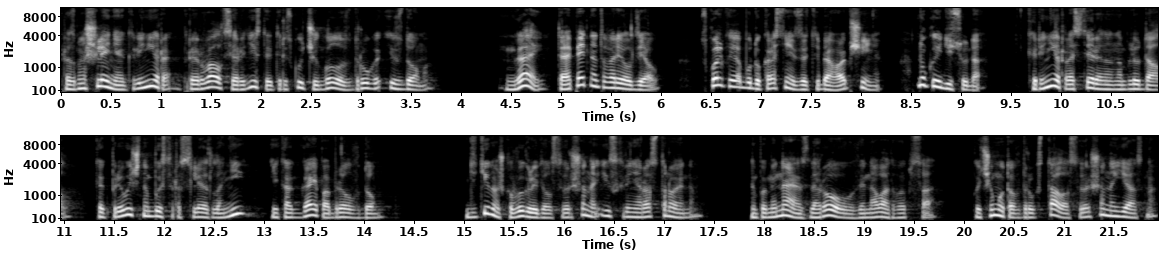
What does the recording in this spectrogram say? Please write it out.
Размышления Кринира прервал сердистый трескучий голос друга из дома. «Гай, ты опять натворил дел? Сколько я буду краснеть за тебя в общине? Ну-ка иди сюда». Коренир растерянно наблюдал, как привычно быстро слезла Ни и как Гай побрел в дом. Детинушка выглядел совершенно искренне расстроенным, напоминая здорового виноватого пса. Почему-то вдруг стало совершенно ясно,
